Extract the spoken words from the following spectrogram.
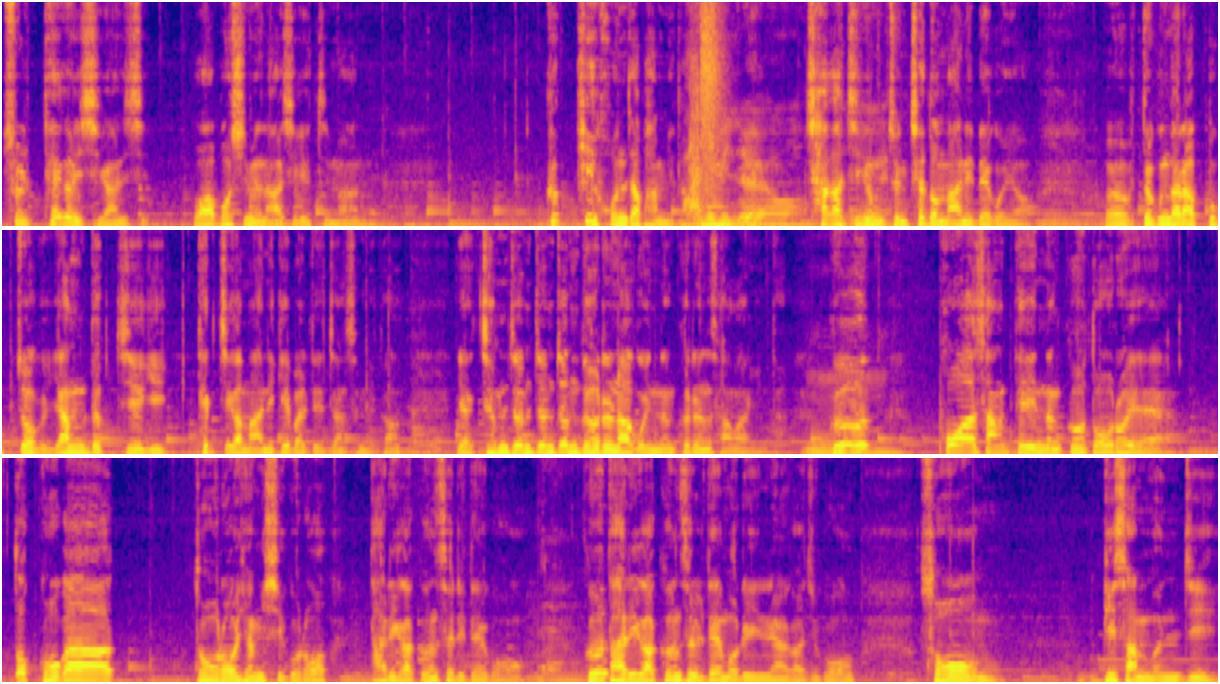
출퇴근 시간 시, 와 보시면 아시겠지만 극히 혼잡합니다. 많이 밀려요. 차가 지금 예. 정체도 많이 되고요. 어, 더군다나 북쪽 양덕 지역이 택지가 많이 개발됐지 않습니까? 예, 점점 점점 늘어나고 있는 그런 상황입니다. 음. 그 포화 상태에 있는 그 도로에 또 고가 도로 형식으로 다리가 건설이 되고 네. 그 다리가 건설됨으로 인해 가지고 소음, 비산 먼지,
